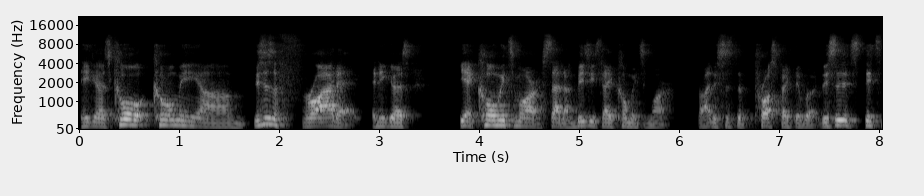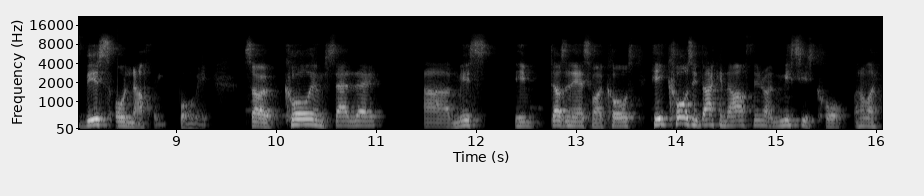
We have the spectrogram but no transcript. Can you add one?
he goes, call, call me. Um, this is a Friday. And he goes, yeah, call me tomorrow. Saturday. I'm busy today. Call me tomorrow. Right. This is the prospect of work. This is, it's, it's this or nothing for me. So call him Saturday. Uh, miss, he doesn't answer my calls. He calls me back in the afternoon. I miss his call. And I'm like,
